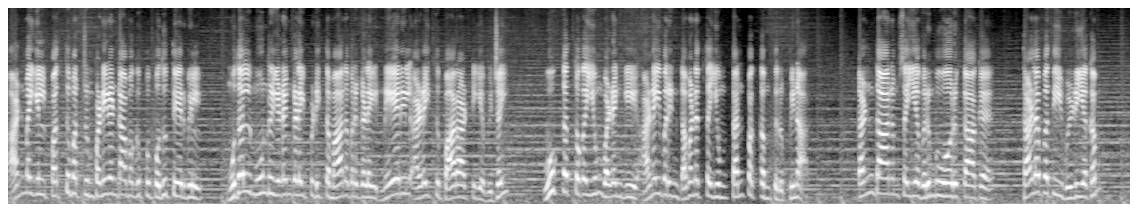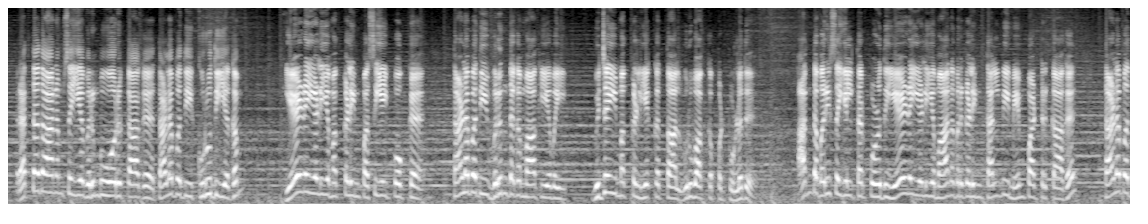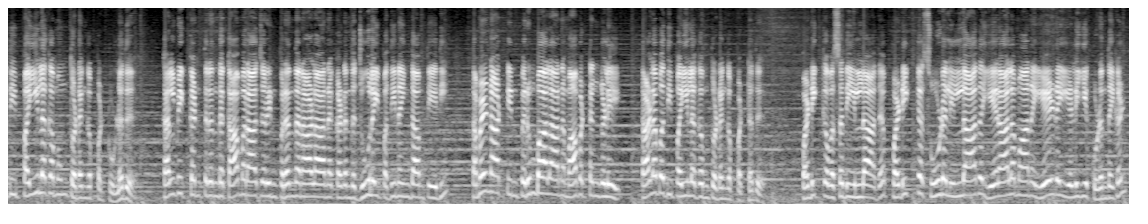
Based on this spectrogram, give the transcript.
அண்மையில் பத்து மற்றும் பனிரெண்டாம் வகுப்பு பொதுத் தேர்வில் முதல் மூன்று இடங்களை பிடித்த மாணவர்களை நேரில் அழைத்து பாராட்டிய விஜய் ஊக்கத்தொகையும் வழங்கி அனைவரின் கவனத்தையும் தன் பக்கம் திருப்பினார். கண்தானம் செய்ய விரும்புவோருக்காக தளபதி விழியகம் இரத்த தானம் செய்ய விரும்புவோருக்காக தளபதி குருதியகம் ஏழை எளிய மக்களின் பசியை போக்க தளபதி விருந்தகம் ஆகியவை விஜய் மக்கள் இயக்கத்தால் உருவாக்கப்பட்டுள்ளது. அந்த வரிசையில் தற்பொழுது ஏழை எளிய மாணவர்களின் கல்வி மேம்பாட்டிற்காக தளபதி பயிலகமும் தொடங்கப்பட்டுள்ளது. கல்வி கண் திறந்த காமராஜரின் பிறந்த நாளான கடந்த ஜூலை பதினைந்தாம் தேதி தமிழ்நாட்டின் பெரும்பாலான மாவட்டங்களில் தளபதி பயிலகம் தொடங்கப்பட்டது. படிக்க வசதி இல்லாத படிக்க சூழல் இல்லாத ஏராளமான ஏழை எளிய குழந்தைகள்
